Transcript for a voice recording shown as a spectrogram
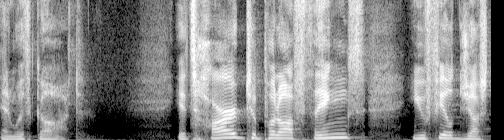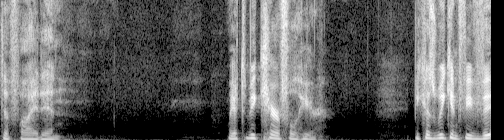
and with God. It's hard to put off things you feel justified in. We have to be careful here because we can feel,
